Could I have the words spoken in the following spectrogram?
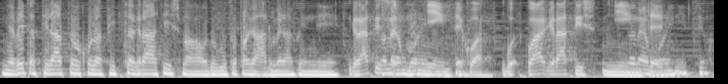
Mi avete attirato con la pizza gratis, ma ho dovuto pagarmela, quindi Gratis non è un buon niente inizio. qua, qua gratis Non è un buon niente. inizio.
